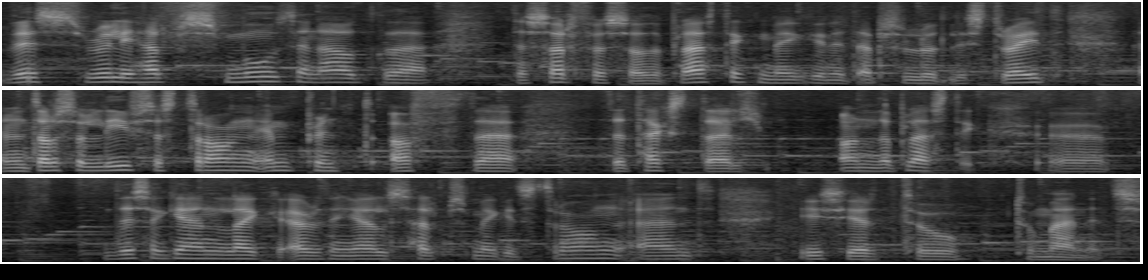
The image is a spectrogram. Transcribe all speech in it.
This really helps smoothen out the, the surface of the plastic, making it absolutely straight. And it also leaves a strong imprint of the, the textile on the plastic. Uh, this again, like everything else, helps make it strong and easier to, to manage.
